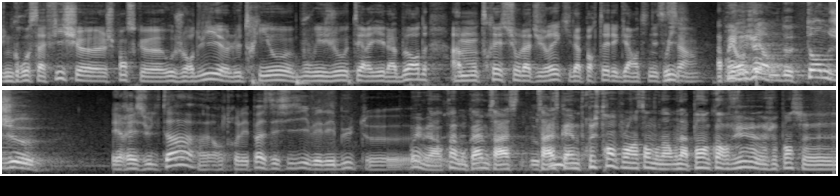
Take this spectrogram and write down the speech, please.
une grosse affiche, euh, je pense qu'aujourd'hui, le trio Bourigeau, Terrier, Laborde a montré sur la durée qu'il apportait les garanties nécessaires. hein. Après, en termes de temps de jeu et résultats, euh, entre les passes décisives et les buts. euh, Oui, mais après, bon, quand même, ça reste, ça reste quand même frustrant pour l'instant. On n'a pas encore vu, euh, je pense, euh,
